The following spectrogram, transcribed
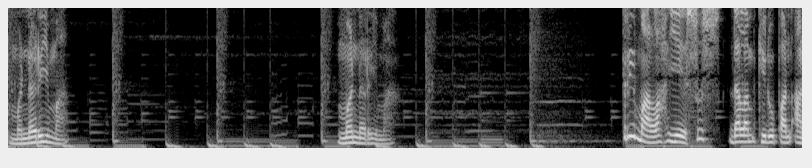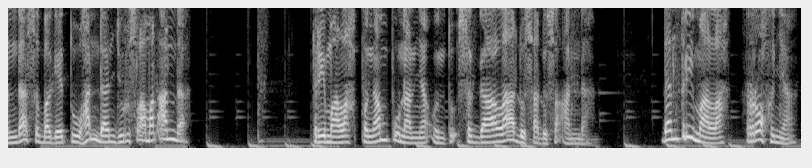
Menerima, menerima. Terimalah Yesus dalam kehidupan Anda sebagai Tuhan dan Juru Selamat Anda. Terimalah pengampunannya untuk segala dosa-dosa Anda dan terimalah rohnya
